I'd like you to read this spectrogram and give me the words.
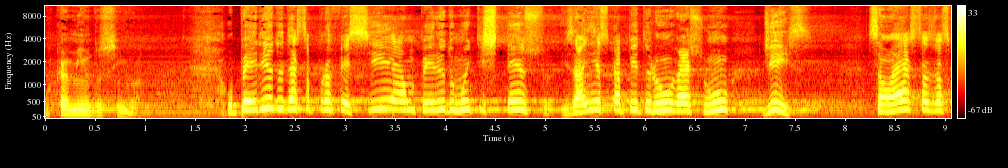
o caminho do Senhor. O período dessa profecia é um período muito extenso. Isaías capítulo 1, verso 1 diz: São estas as,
